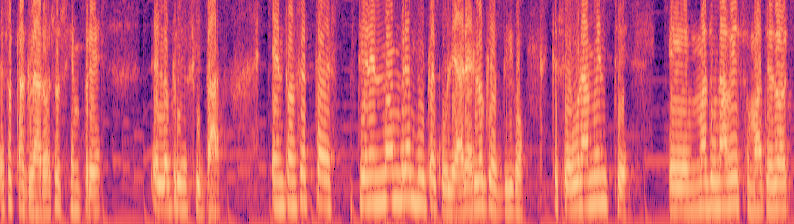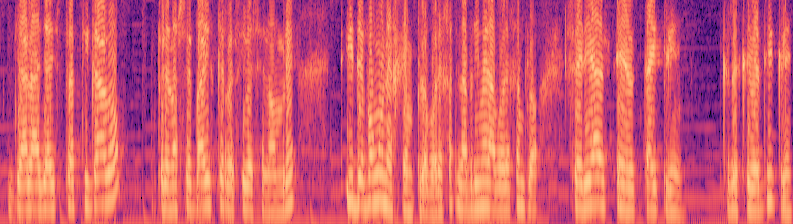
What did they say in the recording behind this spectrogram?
eso está claro, eso siempre es lo principal. Entonces, pues tienen nombres muy peculiares, es lo que os digo, que seguramente eh, más de una vez o más de dos ya la hayáis practicado, pero no sepáis que recibe ese nombre. Y te pongo un ejemplo. Por ejemplo, la primera, por ejemplo, sería el, el que se escribe Tickling.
